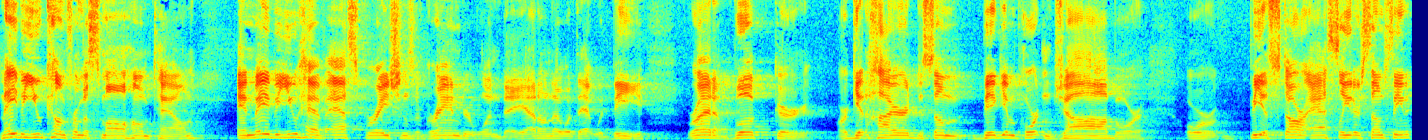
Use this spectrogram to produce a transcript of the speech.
Maybe you come from a small hometown and maybe you have aspirations of grandeur one day. I don't know what that would be. Write a book or, or get hired to some big important job or, or be a star athlete or something.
